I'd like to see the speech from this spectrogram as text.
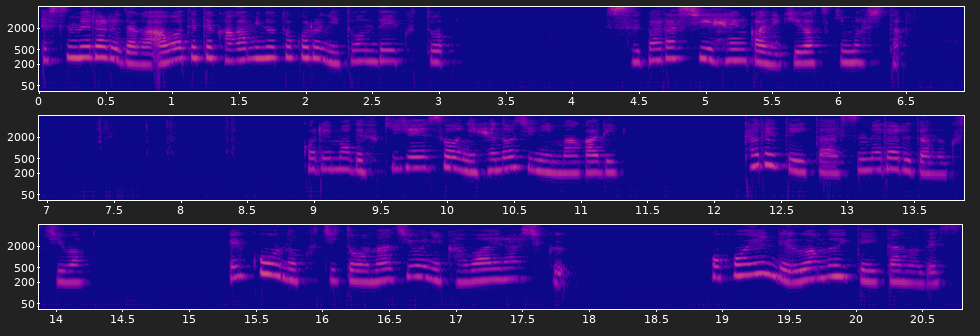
エスメラルダが慌てて鏡のところに飛んでいくと素晴らしい変化に気がつきました。これまで不機嫌そうにへの字に曲がり垂れていたエスメラルダの口はエコーの口と同じように可愛らしく微笑んで上向いていたのです。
